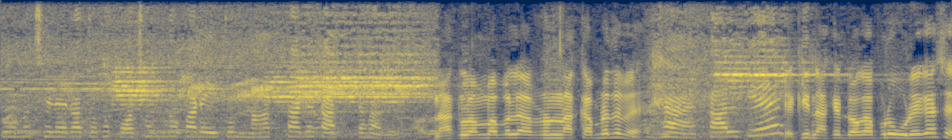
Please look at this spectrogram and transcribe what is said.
কোনো ছেলেরা তোকে পছন্দ করে এই তোর নাকটা আগে কাটতে হবে। নাক লম্বা বলে আপনার নাক কামড়ে দেবে? হ্যাঁ কালকে এ কি নাকের ডগা পুরো উড়ে গেছে?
